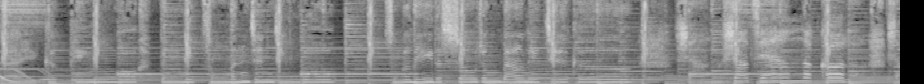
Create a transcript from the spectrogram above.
摘一颗苹果，等你从门前经过，送到你的手中，帮你解渴。像夏天的可乐，像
